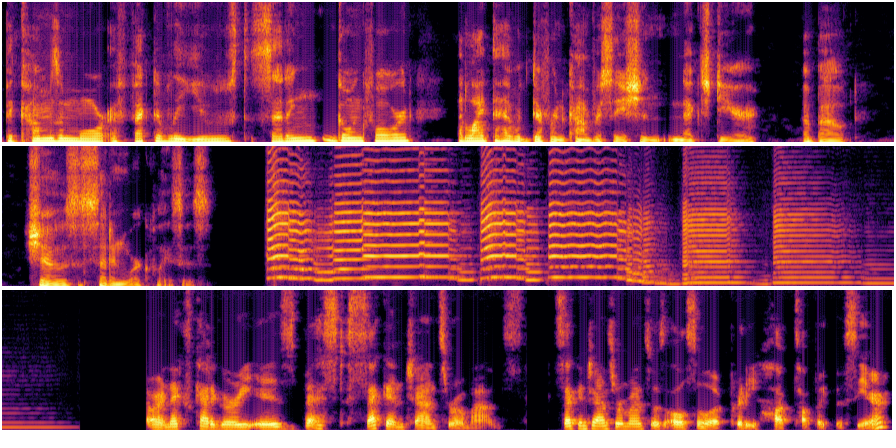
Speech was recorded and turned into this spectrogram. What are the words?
becomes a more effectively used setting going forward. I'd like to have a different conversation next year about shows set in workplaces. Our next category is Best Second Chance Romance. Second Chance Romance was also a pretty hot topic this year.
